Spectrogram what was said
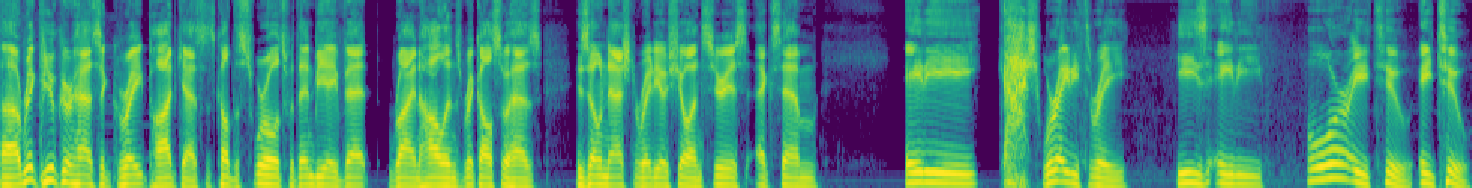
Uh, Ric Bucher has a great podcast. It's called The Swirl. It's with NBA vet Ryan Hollins. Ric also has his own national radio show on Sirius XM 80. Gosh, we're 83. He's 84, 82, 82.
